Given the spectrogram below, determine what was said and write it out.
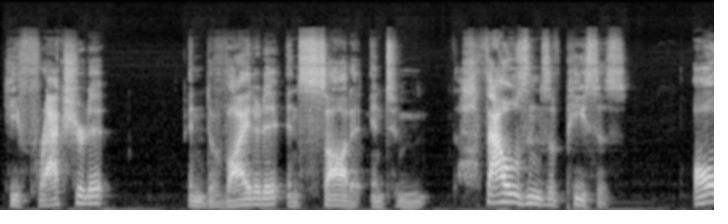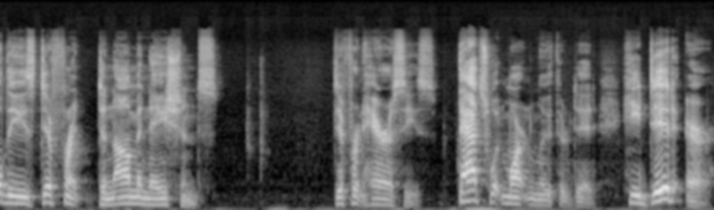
He fractured it and divided it and sawed it into thousands of pieces. All these different denominations, different heresies. That's what Martin Luther did. He did err.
